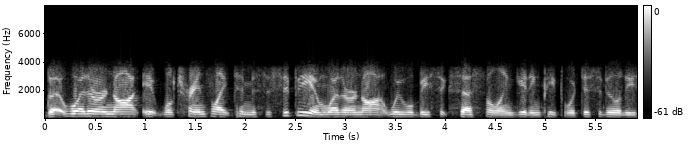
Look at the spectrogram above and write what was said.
but whether or not it will translate to Mississippi and whether or not we will be successful in getting people with disabilities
